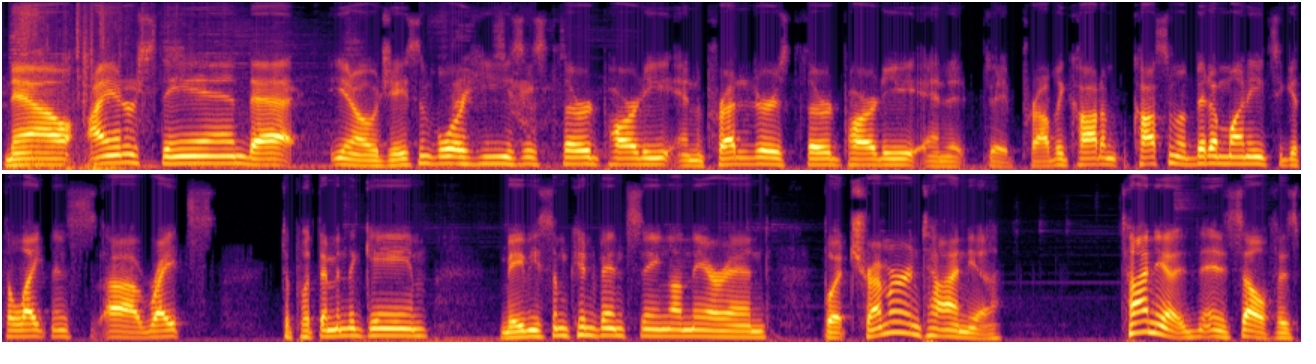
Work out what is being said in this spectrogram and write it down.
Now I understand that you know Jason Voorhees is third party and the Predator is third party, and it, it probably cost him, cost him a bit of money to get the likeness uh, rights to put them in the game. Maybe some convincing on their end, but Tremor and Tanya Tanya in itself is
